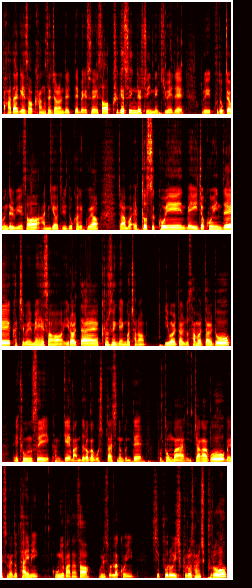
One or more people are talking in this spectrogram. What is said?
바닥에서 강세 전환될 때 매수해서 크게 수익 낼 수 있는 기회들 우리 구독자분들 위해서 안겨드리도록 하겠고요. 자 뭐 앱토스 코인 메이저 코인들 같이 매매해서 1월달 큰 수익 낸 것처럼 2월 달도 3월 달도 네, 좋은 수익 함께 만들어 가고 싶다 하시는 분들 소통방 입장하고 매수매도 타이밍 공유 받아서 우리 솔라코인 10% 20% 30%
